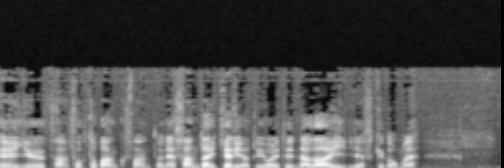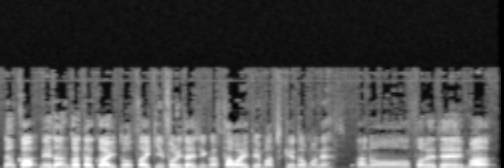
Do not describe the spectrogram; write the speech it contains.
au さん、ソフトバンクさんとね、三大キャリアと言われて長いですけどもね、なんか値段が高いと最近総理大臣が騒いでますけどもね、あのそれでまあ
